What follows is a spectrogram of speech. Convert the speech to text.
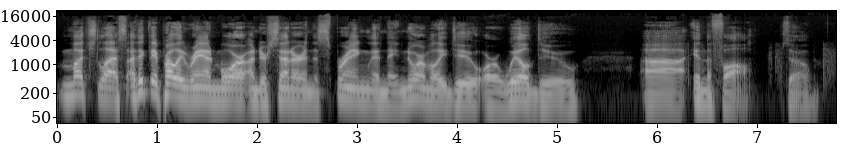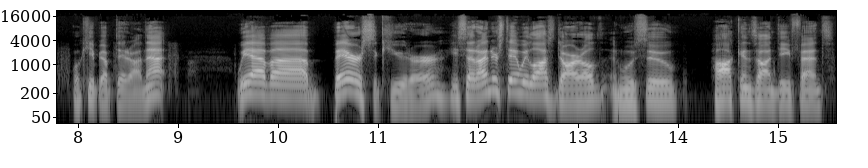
much less. I think they probably ran more under center in the spring than they normally do or will do uh, in the fall. So we'll keep you updated on that. We have a Bear Secutor. He said, I understand we lost Darnold and Nwosu, Hawkins on defense,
